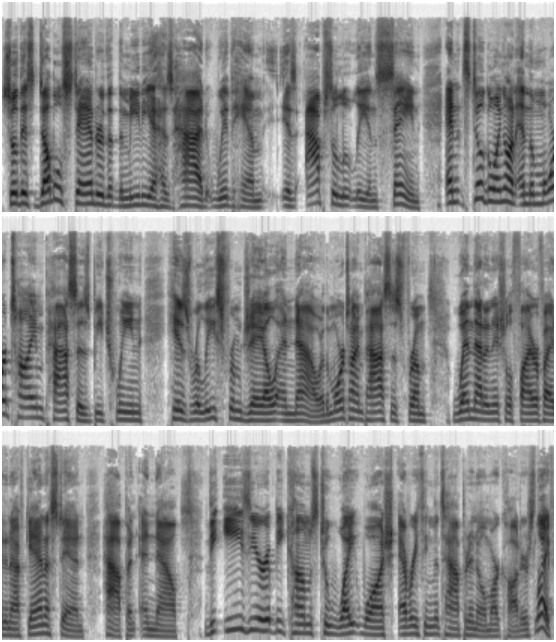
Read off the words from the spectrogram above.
So, this double standard that the media has had with him is absolutely insane. And it's still going on. And the more time passes between his release from jail and now, or the more time passes from when that initial firefight in Afghanistan happened and now, the easier it becomes to whitewash everything that's happened in Omar Khadr's life.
